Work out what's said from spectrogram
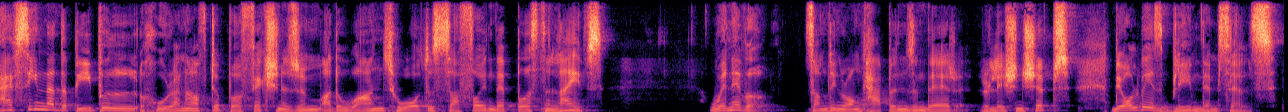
I've seen that the people who run after perfectionism are the ones who also suffer in their personal lives. Whenever something wrong happens in their relationships, they always blame themselves.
